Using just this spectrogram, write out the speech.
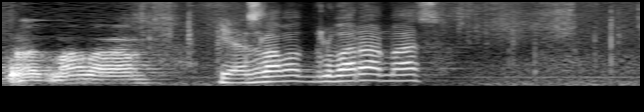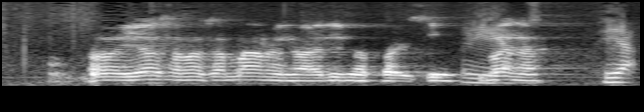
Selamat malam. Ya, selamat lebaran Mas. Oh iya, sama-sama Aidin Bapak Isi. Gimana? Iya. Ya,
